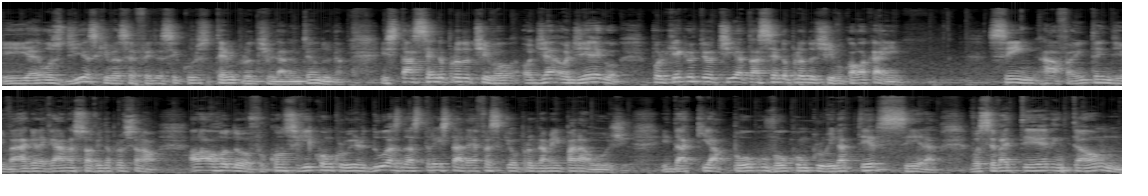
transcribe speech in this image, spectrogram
e eh, os dias que você fez esse curso teve produtividade, não tenho dúvida. Está sendo produtivo. O Diego, por que, que o teu tia está sendo produtivo? Coloca aí. Sim, Rafa, eu entendi. Vai agregar na sua vida profissional. Olá, Rodolfo. Consegui concluir duas das três tarefas que eu programei para hoje. E daqui a pouco vou concluir a terceira. Você vai ter, então,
